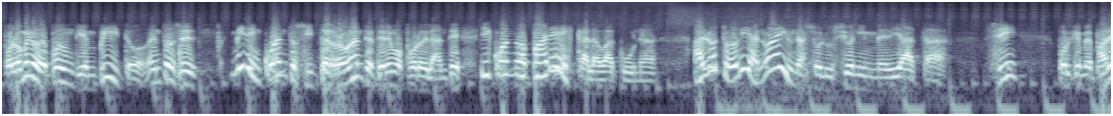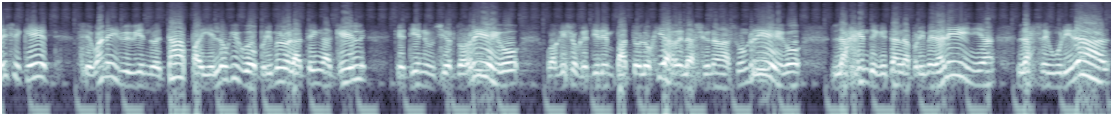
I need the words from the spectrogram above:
por lo menos después de un tiempito. Entonces, miren cuántos interrogantes tenemos por delante. Y cuando aparezca la vacuna, al otro día no hay una solución inmediata, ¿sí? Porque me parece que se van a ir viviendo etapas y es lógico que primero la tenga aquel que tiene un cierto riesgo o aquellos que tienen patologías relacionadas a un riesgo, la gente que está en la primera línea, la seguridad.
